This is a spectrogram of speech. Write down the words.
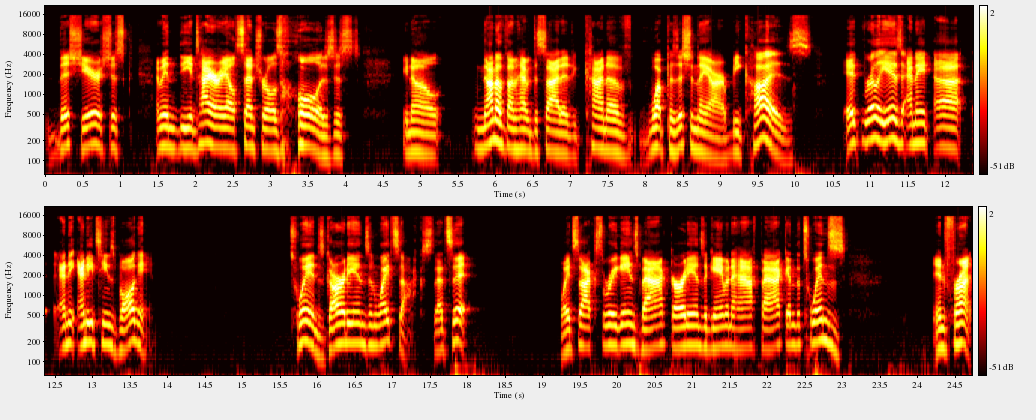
this year, it's just, I mean, the entire AL Central as a whole is just, you know, none of them have decided kind of what position they are because it really is any uh, any any team's ball game. Twins, Guardians, and White Sox. That's it. White Sox three games back, Guardians a game and a half back, and the Twins in front.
